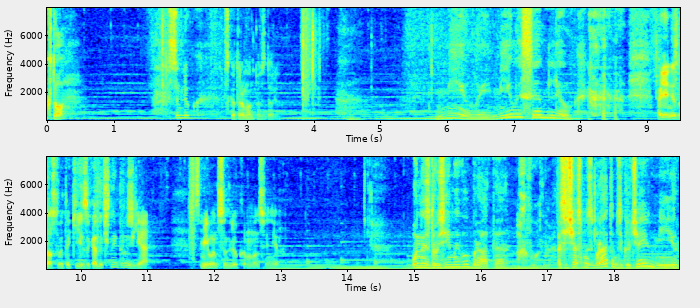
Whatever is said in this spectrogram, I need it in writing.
Кто? Сын Люк, с которым он повздорил. Милый, Сен-Люк. А я не знал, что вы такие закадычные друзья с милым Сен-Люком, монсеньор. Он из друзей моего брата. Ах, вот как. А сейчас мы с братом заключаем мир.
